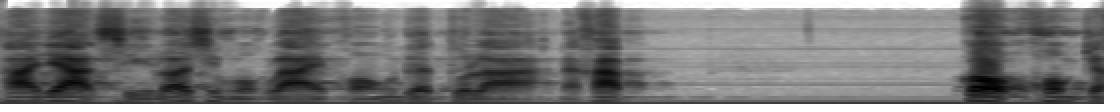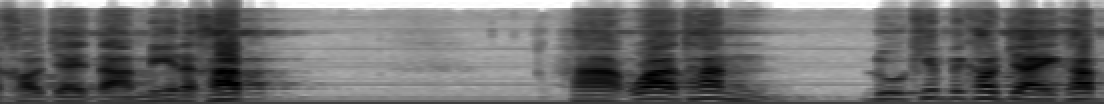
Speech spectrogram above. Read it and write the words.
ทายาท416รายของเดือนตุลานะครับ ก็คงจะเข้าใจตามนี้นะครับ หากว่าท่านดูคลิปไม่เข้าใจครับ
